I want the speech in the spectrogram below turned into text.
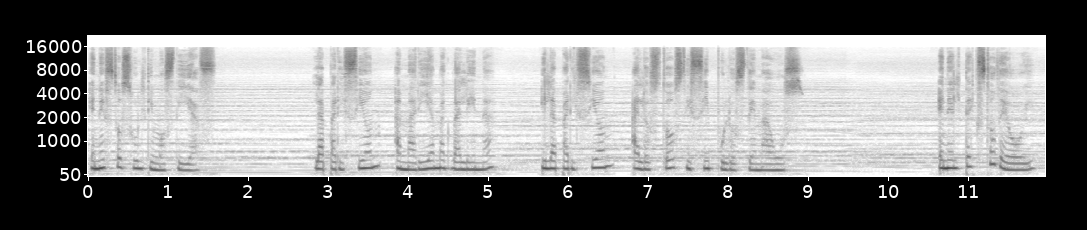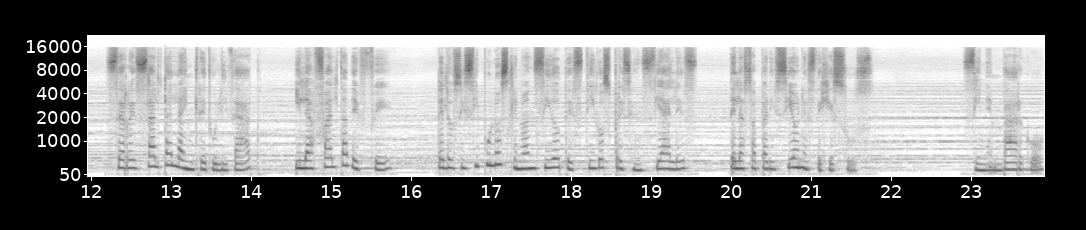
en estos últimos días. La aparición a María Magdalena y la aparición a los dos discípulos de Maús. En el texto de hoy se resalta la incredulidad y la falta de fe de los discípulos que no han sido testigos presenciales de las apariciones de Jesús. Sin embargo,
